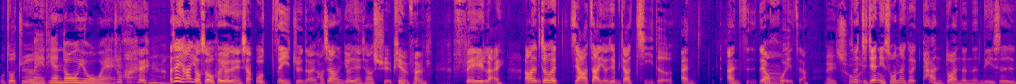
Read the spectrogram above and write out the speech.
我都觉得每天都有哎、欸，就会，嗯、而且他有时候会有点像，我自己觉得好像有点像雪片般飞来，然后就会夹杂有些比较急的案案子要回这样，嗯、没错。所以姐姐，你说那个判断的能力是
